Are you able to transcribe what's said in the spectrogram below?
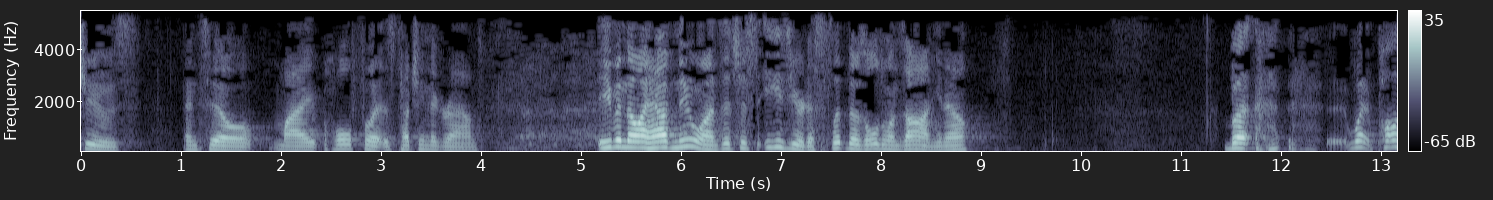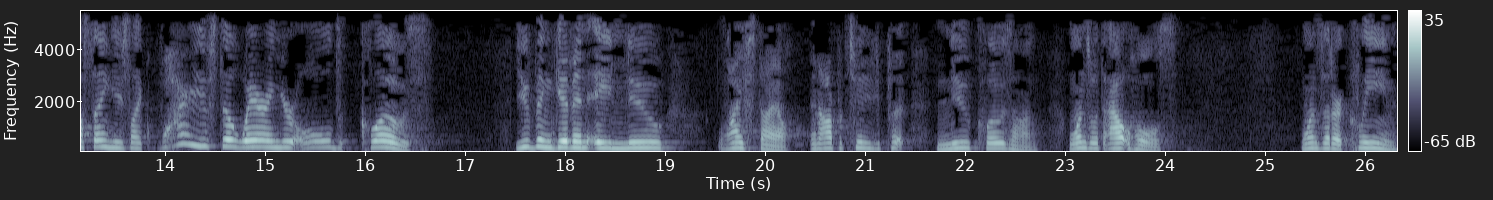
shoes until my whole foot is touching the ground. Even though I have new ones, it's just easier to slip those old ones on, you know? But what Paul's saying, he's like, why are you still wearing your old clothes? You've been given a new lifestyle, an opportunity to put new clothes on, ones without holes, ones that are clean,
